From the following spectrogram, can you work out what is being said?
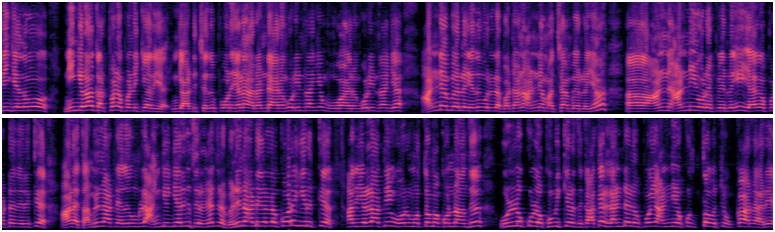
நீங்கள் ஏதோ நீங்களாக கற்பனை பண்ணிக்காதீங்க. இங்கே அடித்தது போன ஏன்னா ரெண்டாயிரம் கோடின்றாங்க மூவாயிரம் கோடின்றாங்க. அண்ணன் பேரில் எதுவும் இல்லை. பட் ஆனால் அண்ணன் மச்சான் பேர்லையும் அண்ணன் அண்ணியோட பேர்லையும் ஏகப்பட்டது இருக்குது ஆனால் தமிழ்நாட்டில் எதுவும் இல்லை. அங்கங்கே இருக்குது சில நேரத்தில் வெளிநாடுகளில் கூட இருக்குது அது எல்லாத்தையும் ஒரு மொத்தமாக கொண்டாந்து உள்ளுக்குள்ளே குமிக்கிறதுக்காக லண்டனுக்கு போய் அண்ணியை குத்த வச்சு உட்கார்றாரு.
